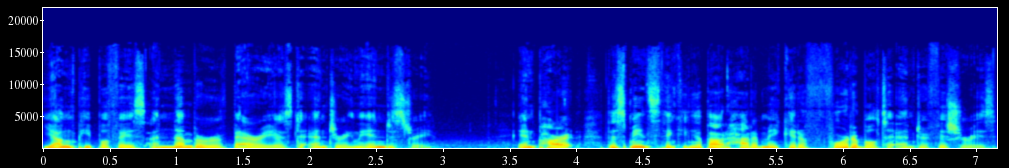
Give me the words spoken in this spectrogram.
young people face a number of barriers to entering the industry. In part, this means thinking about how to make it affordable to enter fisheries,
